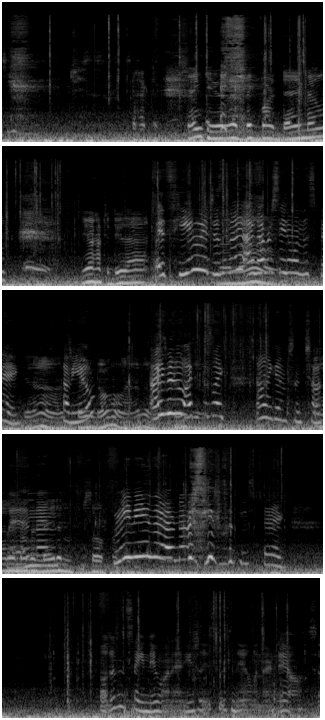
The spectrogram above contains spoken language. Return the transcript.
Jesus. So hectic. Thank you. Big of milk. You don't have to do that. It's huge, isn't it? I've never seen one this big. Yeah. Have you? big. No, I haven't. I know. I was like, I want to get him some chocolate. And then. them so Me neither. I've never seen one this big. Well, it doesn't say new on it. Usually it says new when they're new. So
